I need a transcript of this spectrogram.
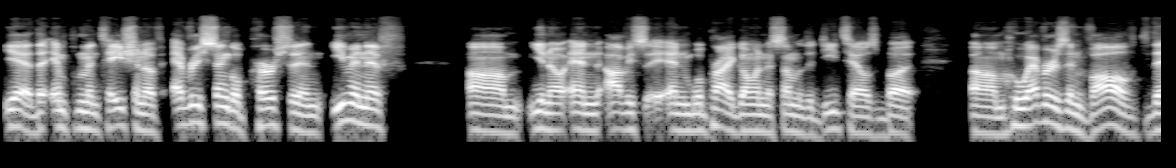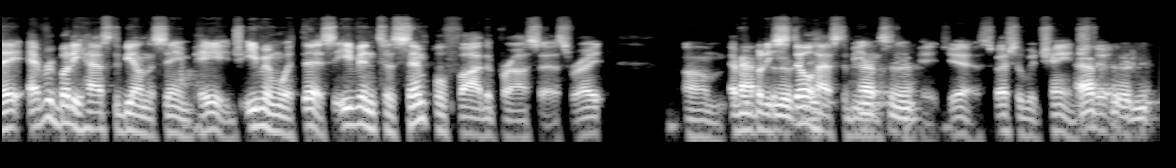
Yeah, the implementation of every single person, even if um, you know, and obviously, and we'll probably go into some of the details, but um, whoever is involved, they everybody has to be on the same page, even with this, even to simplify the process, right? um, everybody Absolutely. still has to be on the same page. Yeah, especially with change. Too.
